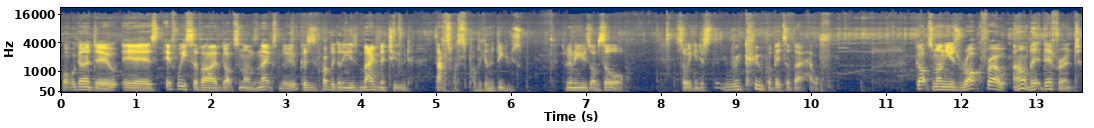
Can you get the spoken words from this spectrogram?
what we're going to do is if we survive Gotsumon's next move, because he's probably going to use Magnitude, that's what he's probably going to use. So we're going to use Absorb, so we can just recoup a bit of that health. Gotsumon used Rock Throw, oh, a bit different.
